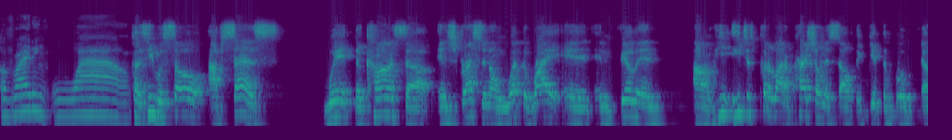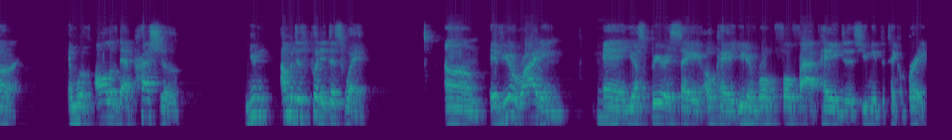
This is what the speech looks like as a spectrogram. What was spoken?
of writing. Wow. Because he was so obsessed with the concept and stressing on what to write and, and feeling um, he, he just put a lot of pressure on himself to get the book done. And with all of that pressure, you I'm gonna just put it this way. Um, if you're writing Mhm. and your spirit say, okay, you didn't wrote four, five pages, you need to take a break.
